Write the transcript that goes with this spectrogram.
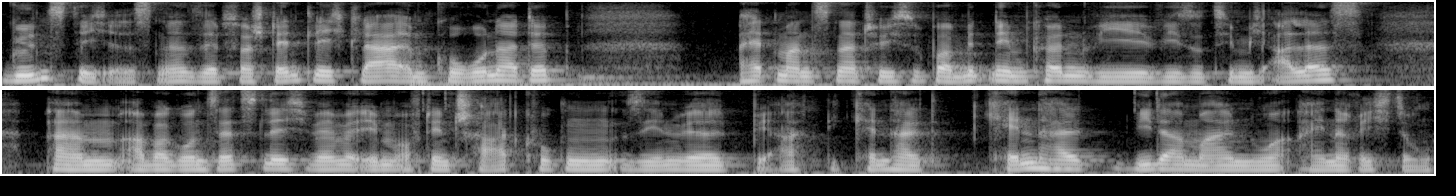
günstig ist. Ne? Selbstverständlich, klar, im Corona-Dip hätte man es natürlich super mitnehmen können, wie, wie so ziemlich alles. Ähm, aber grundsätzlich, wenn wir eben auf den Chart gucken, sehen wir, ja, die kennen halt, kennen halt wieder mal nur eine Richtung.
